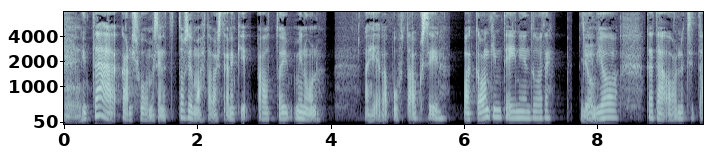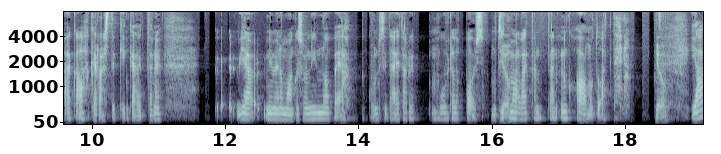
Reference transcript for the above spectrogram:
Mm-hmm. Niin tämä kans huomasin, että tosi mahtavasti ainakin auttoi minun näihin epäpuhtauksiin. Vaikka onkin teinien tuote, Joo. Niin joo, tätä on nyt sitten aika ahkerastikin käyttänyt. Ja nimenomaan, kun se on niin nopea, kun sitä ei tarvitse huuhdella pois. Mutta sitten mä oon laittanut tämän niin aamutuotteena. Joo. Ja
